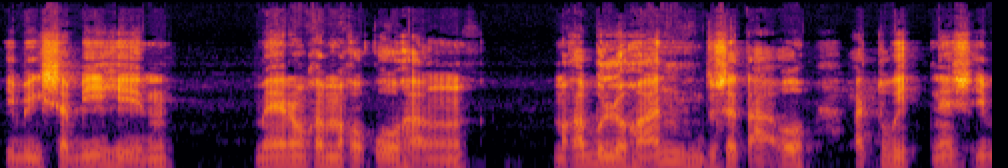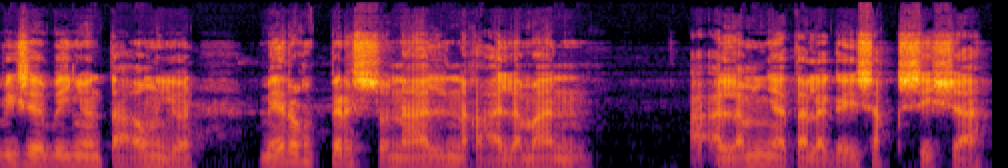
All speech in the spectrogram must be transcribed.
ibig sabihin, meron ka makukuhang makabuluhan do sa tao. At witness, ibig sabihin yung taong yon merong personal na kaalaman. Alam niya talaga, saksi siya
